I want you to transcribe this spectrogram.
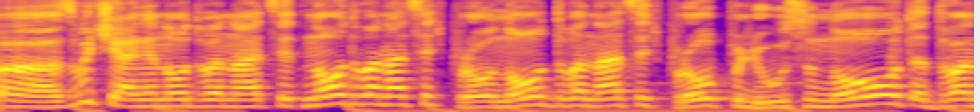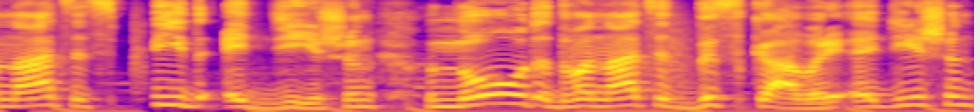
Е, звичайний Note 12, Note 12 Pro, Note 12 Pro Plus, Note 12 Speed Edition, Note 12 Discovery Edition.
